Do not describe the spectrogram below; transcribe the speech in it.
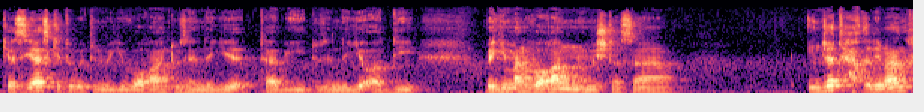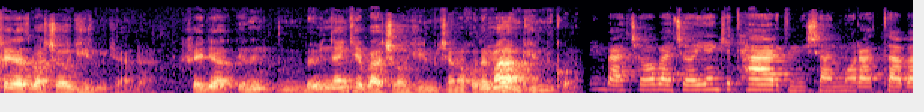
کسی هست که تو بتونی بگی واقعا تو زندگی طبیعی، تو زندگی عادی بگی من واقعا اونو می‌شناسم اینجا تقریبا خیلی از بچه ها گیر می‌کردن. خیلی. یعنی ببین نه اینکه بچه ها گیر می‌کنن خود منم گیر می‌کنم. این بچه ها بچه هایی که ترد میشن مرتبا.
